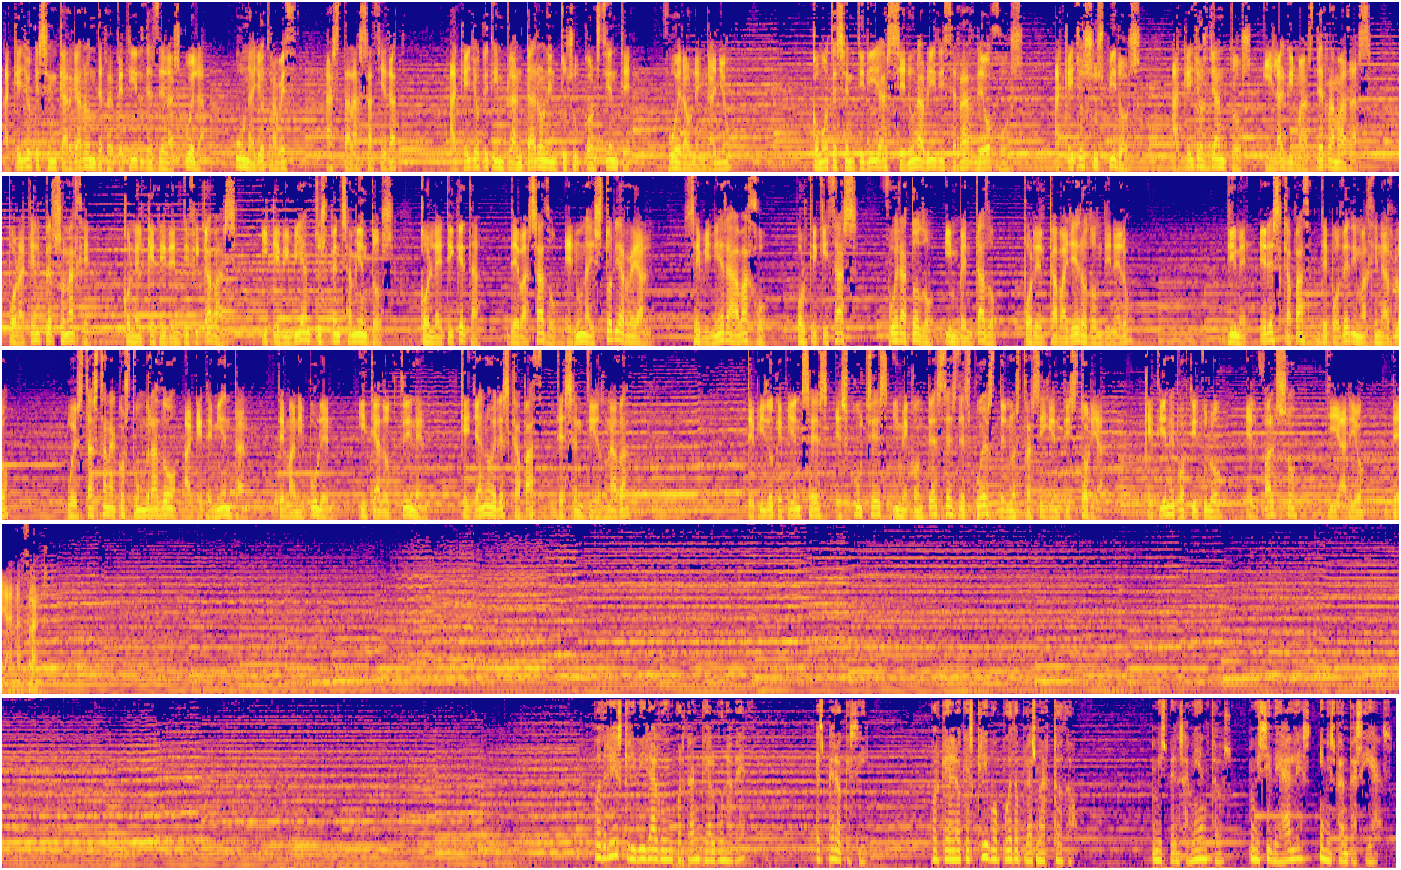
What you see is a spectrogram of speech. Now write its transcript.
aquello que se encargaron de repetir desde la escuela una y otra vez hasta la saciedad, aquello que te implantaron en tu subconsciente fuera un engaño? ¿Cómo te sentirías si en un abrir y cerrar de ojos aquellos suspiros, aquellos llantos y lágrimas derramadas por aquel personaje con el que te identificabas y que vivían tus pensamientos con la etiqueta de basado en una historia real, se viniera abajo porque quizás fuera todo inventado por el caballero don dinero? Dime, ¿eres capaz de poder imaginarlo? ¿O estás tan acostumbrado a que te mientan, te manipulen y te adoctrinen que ya no eres capaz de sentir nada? Te pido que pienses, escuches y me contestes después de nuestra siguiente historia, que tiene por título El falso diario de Ana Frank. ¿Podré escribir algo importante alguna vez? Espero que sí, porque en lo que escribo puedo plasmar todo. Mis pensamientos, mis ideales y mis fantasías.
